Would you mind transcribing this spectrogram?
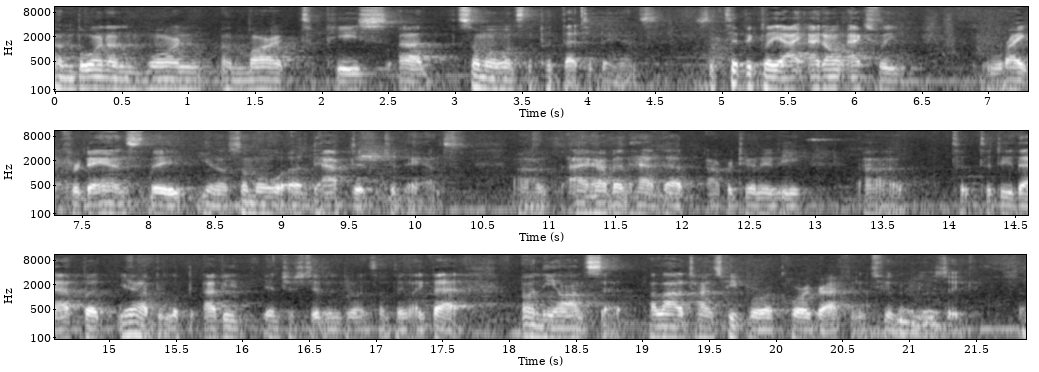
Unborn, Unborn, Unmarked piece, uh, someone wants to put that to dance. So typically, I, I don't actually write for dance. They, you know, someone will adapt it to dance. Uh, I haven't had that opportunity uh, to, to do that, but yeah, I'd be, look, I'd be interested in doing something like that on the onset. A lot of times, people are choreographing to my music. So,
